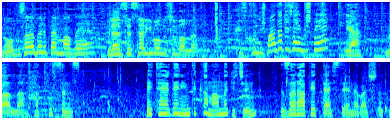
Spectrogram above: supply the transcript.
Ne oldu sana böyle Pembe abla ya? Prensesler gibi olmuşsun vallahi. Kız konuşman da düzelmiş be. Ya vallahi haklısınız. Beter'den intikam almak için zarafet derslerine başladım.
